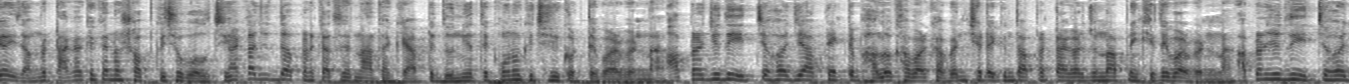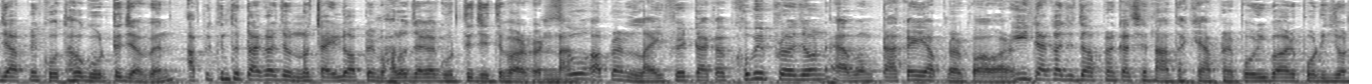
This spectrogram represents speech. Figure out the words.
গাইজ আমরা টাকাকে কেন সবকিছু বলছি? টাকা যদি আপনার কাছে না থাকে আপনি দুনিয়াতে কোনো কিছুই করতে পারবেন না। আপনার যদি ইচ্ছে হয় যে আপনি একটা ভালো খাবার খাবেন, সেটা কিন্তু আপনার টাকার জন্য আপনি খেতে পারবেন না। আপনার যদি ইচ্ছে হয় যে আপনি কোথাও ঘুরতে যাবেন, আপনি কিন্তু টাকার জন্য চাইলেও আপনি ভালো জায়গায় ঘুরতে যেতে পারবেন না। তো আপনার লাইফে টাকা খুবই প্রয়োজন এবং টাকাই আপনার পাওয়ার এই টাকা যদি আপনার কাছে না থাকে, আপনার পরিবার, পরিজন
